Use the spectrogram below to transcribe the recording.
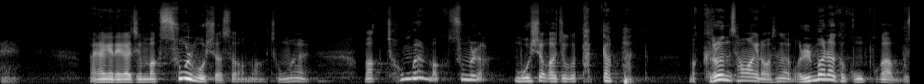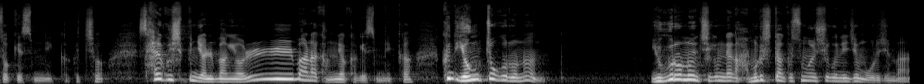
네. 만약에 내가 지금 막 숨을 못 쉬어서 막 정말 막 정말 막 숨을 못 쉬어가지고 답답한 막 그런 상황이라고 생각하면 얼마나 그 공포가 무섭겠습니까? 그렇죠? 살고 싶은 열망이 얼마나 강력하겠습니까? 근데 영적으로는 육으로는 지금 내가 아무렇지도 않게 숨을 쉬고 있는지 모르지만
